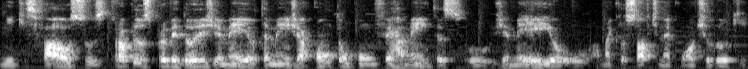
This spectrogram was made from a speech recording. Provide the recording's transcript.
links falsos. Os próprios provedores de e-mail também já contam com ferramentas, o Gmail, a Microsoft, né, com o Outlook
